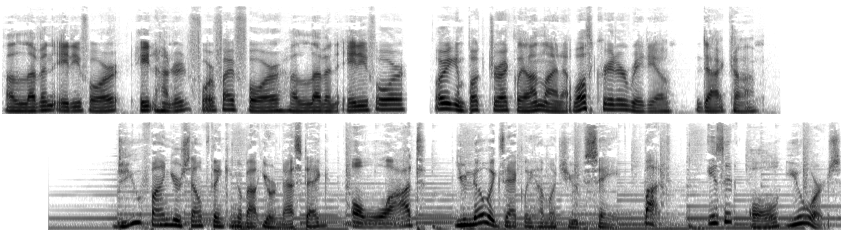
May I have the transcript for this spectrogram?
1184, 800 454 1184, or you can book directly online at wealthcreatorradio.com. Do you find yourself thinking about your nest egg a lot? You know exactly how much you've saved, but is it all yours?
